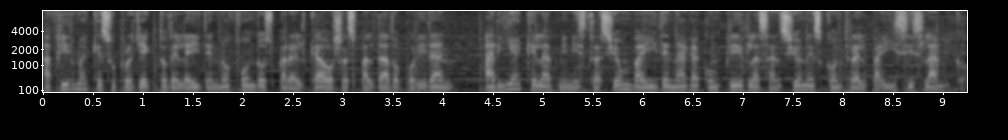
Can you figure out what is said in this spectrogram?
afirma que su proyecto de ley de no fondos para el caos respaldado por Irán, haría que la administración Biden haga cumplir las sanciones contra el país islámico.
